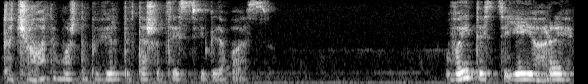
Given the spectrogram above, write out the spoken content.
то чого не можна повірити в те, що цей світ для вас? Вийти з цієї гри.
